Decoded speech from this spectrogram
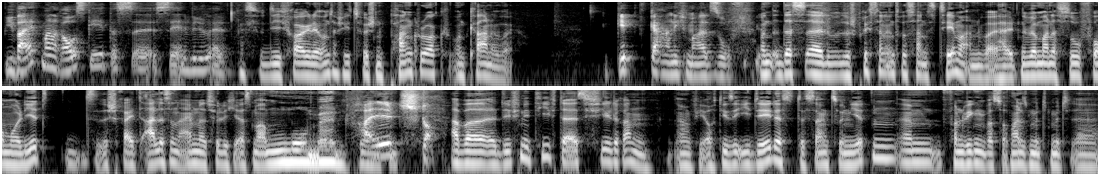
wie weit man rausgeht, das äh, ist sehr individuell. das ist die Frage der Unterschied zwischen Punkrock und Karneval. Gibt gar nicht mal so viel. Und das, äh, du, du sprichst ein interessantes Thema an, weil halt, ne, wenn man das so formuliert, schreit alles in einem natürlich erstmal Moment. halt, stopp! Aber äh, definitiv, da ist viel dran. Irgendwie auch diese Idee des, des Sanktionierten, ähm, von wegen, was du auch meinst mit, mit äh,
